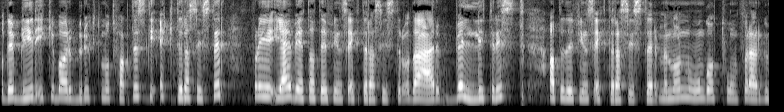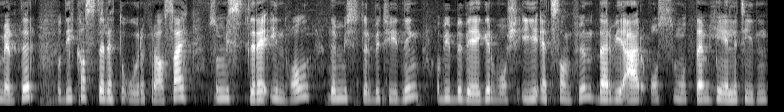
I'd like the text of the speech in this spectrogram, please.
Og det blir ikke bare brukt mot faktisk de ekte rasister, fordi jeg vet at det fins ekte rasister, og det er veldig trist at det fins ekte rasister. Men når noen går tom for argumenter, og de kaster dette ordet fra seg, så mister det innhold, det mister betydning, og vi beveger oss i et samfunn der vi er oss mot dem hele tiden.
